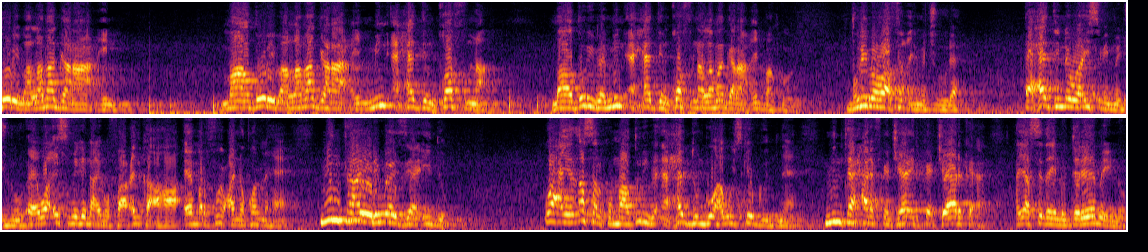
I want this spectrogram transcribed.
duriba lama garaacin maa duriba lama garaacin min axadin qofna. Maa duriba min axadin qofna lama garaacin baan ku ihi duriba waa ficil majruura axadinna waa ismi majruur waa ismigii naa'ibu faacilka ahaa ee marfuuca noqon lahaa. Mintaa yari waa zaa'ido waxay asalku maa duriba axadun buu ahabu iska godnaa. Mintaa xarafka jaairka jaarka ah ayaa sidaynu dareemayno.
